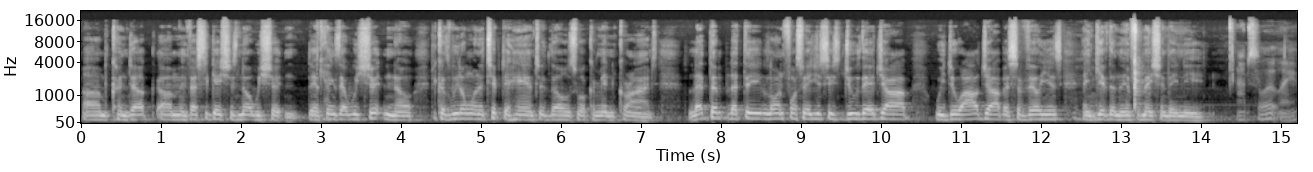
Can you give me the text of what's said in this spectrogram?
um, conduct um, investigations, no, we shouldn't. There are things that we shouldn't know because we don't want to tip the hand to those who are committing crimes. Let them, let the law enforcement agencies do their job. We do our job as civilians and mm-hmm. give them the information they need. Absolutely.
